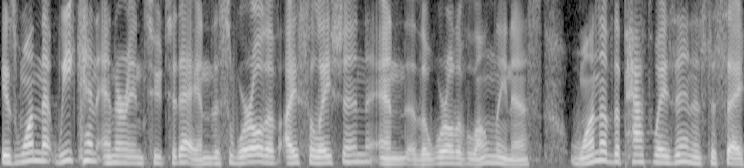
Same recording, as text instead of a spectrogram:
is one that we can enter into today. In this world of isolation and the world of loneliness, one of the pathways in is to say,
